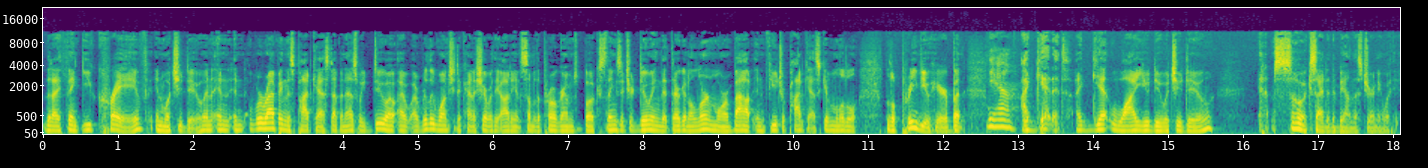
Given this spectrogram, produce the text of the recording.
that I think you crave in what you do. And, and, and we're wrapping this podcast up. And as we do, I, I really want you to kind of share with the audience some of the programs, books, things that you're doing that they're going to learn more about in future podcasts. Give them a little, little preview here. But Yeah. I get it. I get why you do what you do. And I'm so excited to be on this journey with you.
